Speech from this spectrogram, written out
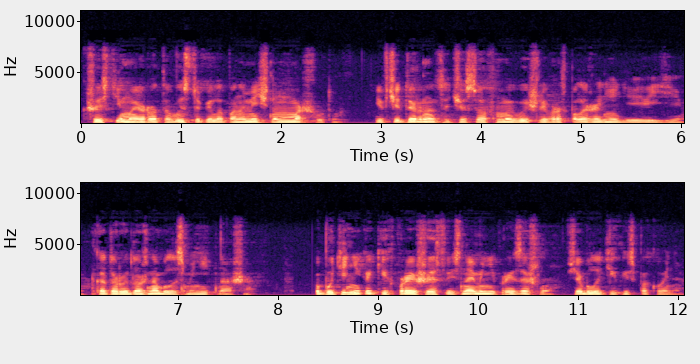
К 6 моя рота выступила по намеченному маршруту. И в 14 часов мы вышли в расположение дивизии, которую должна была сменить наша. По пути никаких происшествий с нами не произошло. Все было тихо и спокойно.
